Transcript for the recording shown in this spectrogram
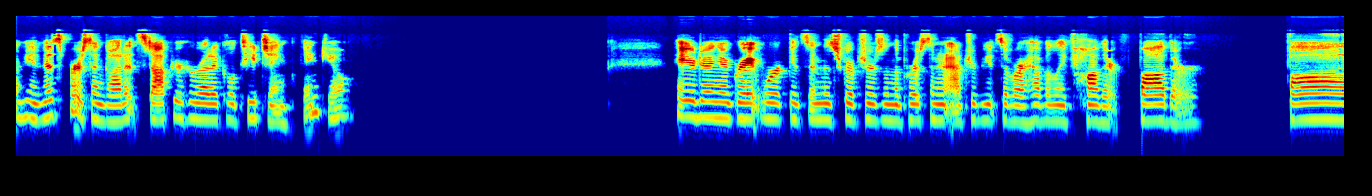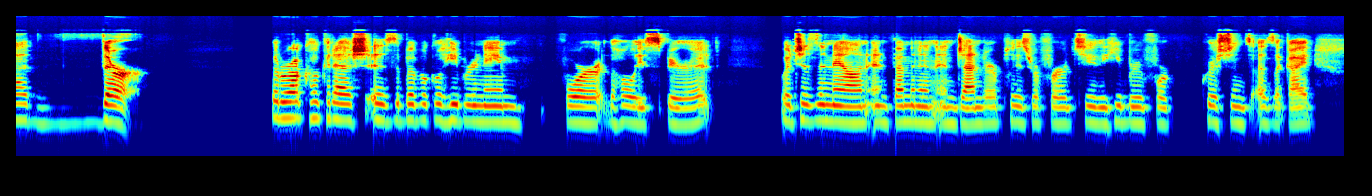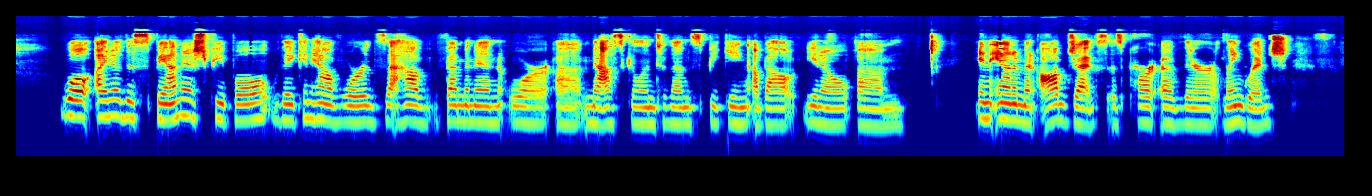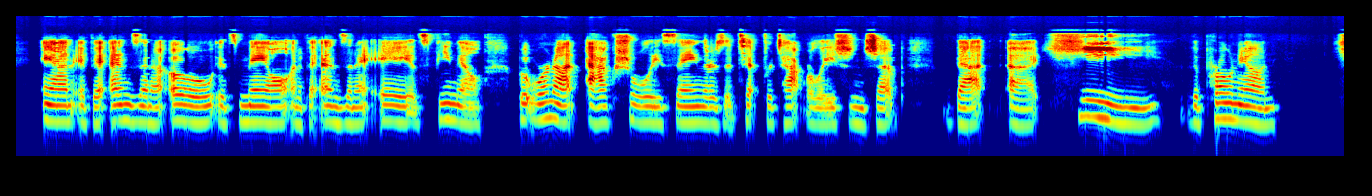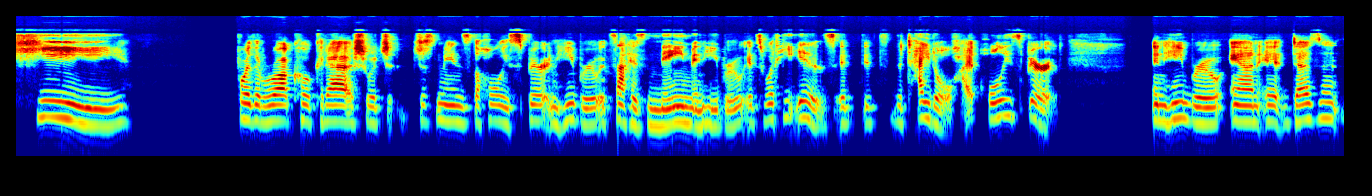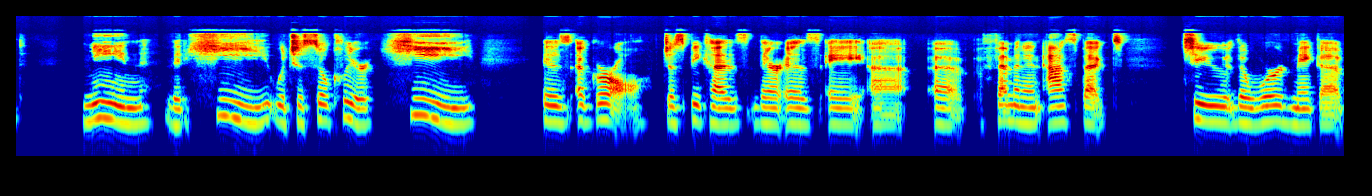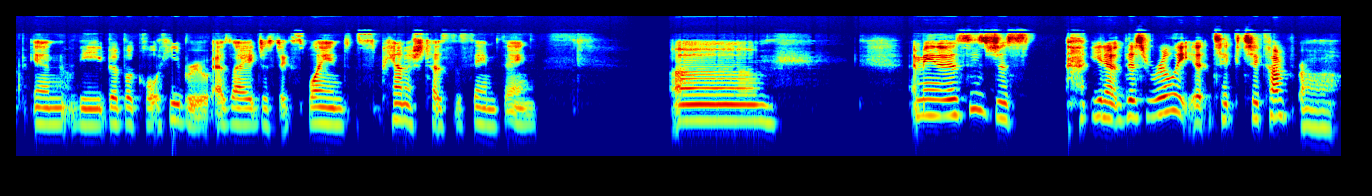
Okay, this person got it. Stop your heretical teaching. Thank you. Hey, you're doing a great work. It's in the scriptures and the person and attributes of our Heavenly Father. Father. Father. The Ruach HaKodesh is the biblical Hebrew name for the Holy Spirit, which is a noun and feminine in gender. Please refer to the Hebrew for Christians as a guide. Well, I know the Spanish people, they can have words that have feminine or uh, masculine to them, speaking about, you know, um, inanimate objects as part of their language. And if it ends in a O, it's male, and if it ends in an A, it's female. But we're not actually saying there's a tit for tat relationship that uh, he, the pronoun he, for the Ruach HaKodesh, which just means the Holy Spirit in Hebrew. It's not his name in Hebrew, it's what he is. It, it's the title, Holy Spirit in Hebrew, and it doesn't mean that he, which is so clear, he is a girl just because there is a, uh, a feminine aspect to the word makeup in the biblical Hebrew. As I just explained, Spanish does the same thing. Um, I mean, this is just, you know, this really to to come. Oh,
